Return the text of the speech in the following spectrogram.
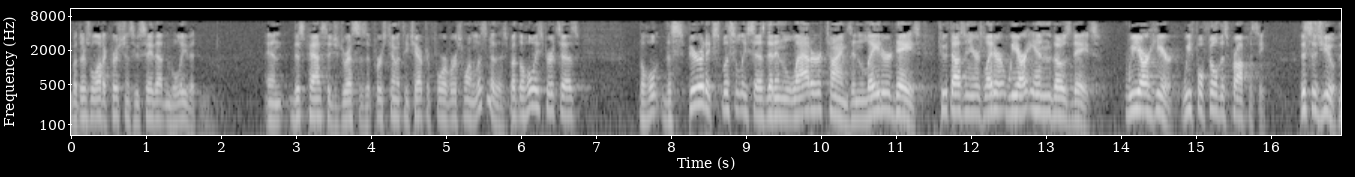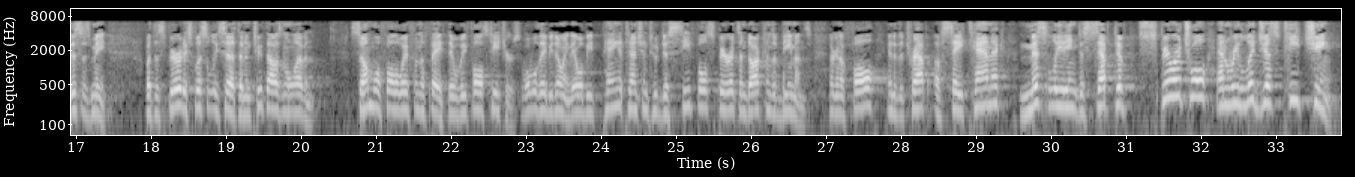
But there's a lot of Christians who say that and believe it. And this passage addresses it. 1 Timothy chapter 4 verse 1. Listen to this. But the Holy Spirit says, the, whole, the Spirit explicitly says that in latter times, in later days, 2,000 years later, we are in those days. We are here. We fulfill this prophecy. This is you. This is me. But the Spirit explicitly says that in 2011, some will fall away from the faith. They will be false teachers. What will they be doing? They will be paying attention to deceitful spirits and doctrines of demons. They're going to fall into the trap of satanic, misleading, deceptive, spiritual, and religious teaching.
